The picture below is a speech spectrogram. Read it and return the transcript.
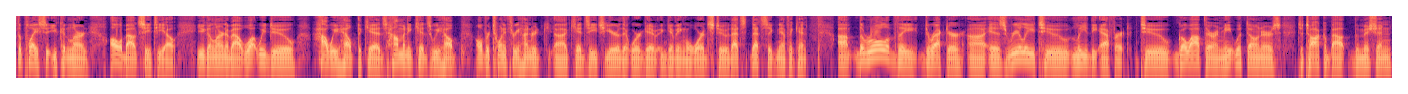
the place that you can learn all about CTO. You can learn about what we do, how we help the kids, how many kids we help. Over 2,300 uh, kids each year that we're give, giving awards to. That's that's significant. Um, the role of the director uh, is really to lead the effort, to go out there and meet with donors, to talk about the mission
